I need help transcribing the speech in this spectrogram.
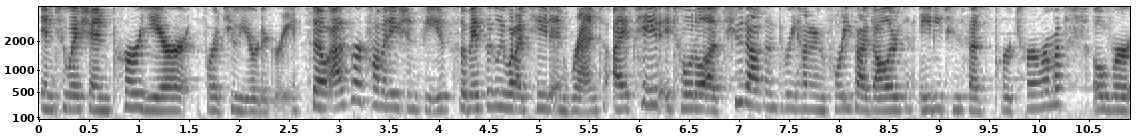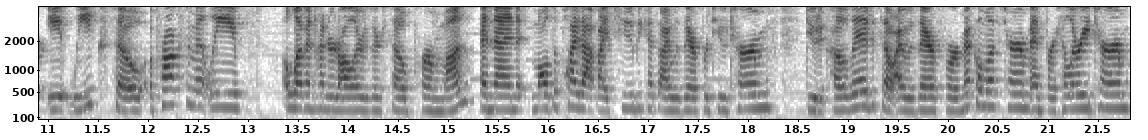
in tuition per year for a two-year degree. So as for accommodation fees, so basically what I paid in rent, I paid a total of $2,345.82 per term over eight weeks. So approximately $1,100 or so per month and then multiply that by two because I was there for two terms due to COVID. So I was there for Michaelmas term and for Hilary term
